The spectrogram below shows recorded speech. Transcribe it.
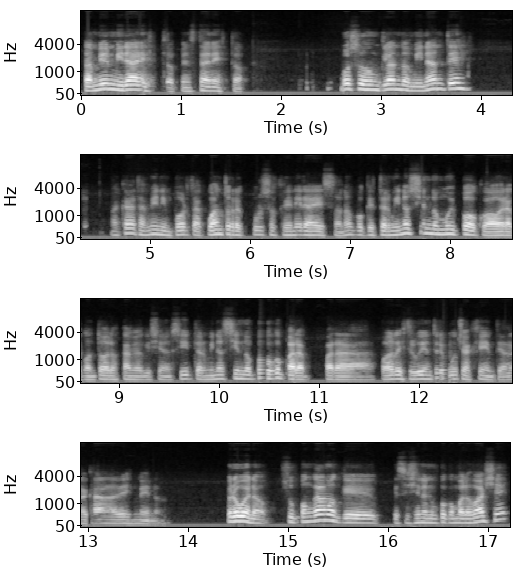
También mira esto, pensá en esto. Vos sos un clan dominante, acá también importa cuántos recursos genera eso, ¿no? Porque terminó siendo muy poco ahora con todos los cambios que hicieron, ¿sí? Terminó siendo poco para, para poder distribuir entre mucha gente, ahora cada vez menos. Pero bueno, supongamos que, se llenan un poco más los valles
